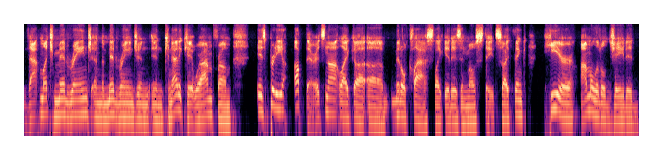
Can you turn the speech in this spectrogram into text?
that much mid range, and the mid range in in Connecticut, where I'm from, is pretty up there. It's not like a, a middle class like it is in most states. So I think here I'm a little jaded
